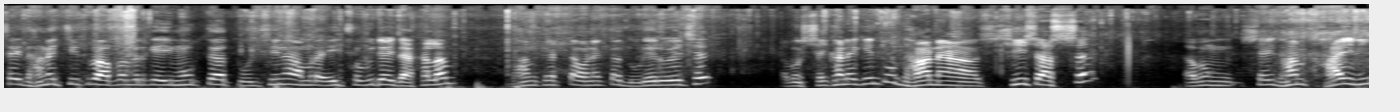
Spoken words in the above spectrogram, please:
সেই ধানের চিত্র আপনাদেরকে এই মুহূর্তে আর তুলছি না আমরা এই ছবিটাই দেখালাম। ধান ক্ষেতটা অনেকটা দূরে রয়েছে। এবং সেখানে কিন্তু ধান শীষ আসছে এবং সেই ধান খায়নি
